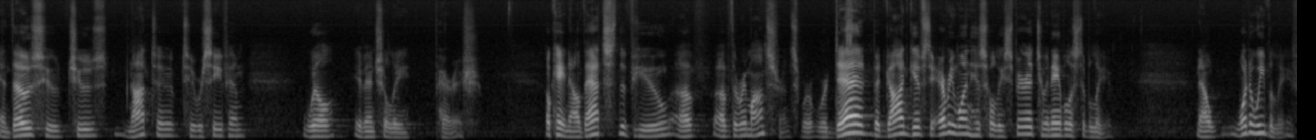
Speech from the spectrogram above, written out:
and those who choose not to, to receive Him will eventually perish. Okay, now that's the view of, of the remonstrance. We're, we're dead, but God gives to everyone His Holy Spirit to enable us to believe. Now, what do we believe?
